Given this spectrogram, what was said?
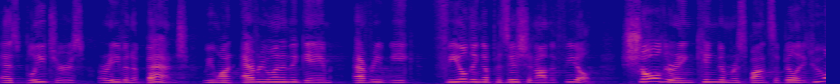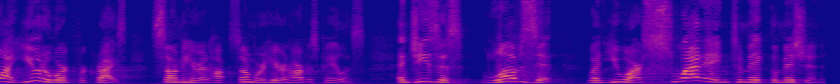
as bleachers or even a bench. We want everyone in the game every week fielding a position on the field shouldering kingdom responsibilities. We want you to work for Christ. Some here at somewhere here at Harvest Palos. And Jesus loves it when you are sweating to make the mission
